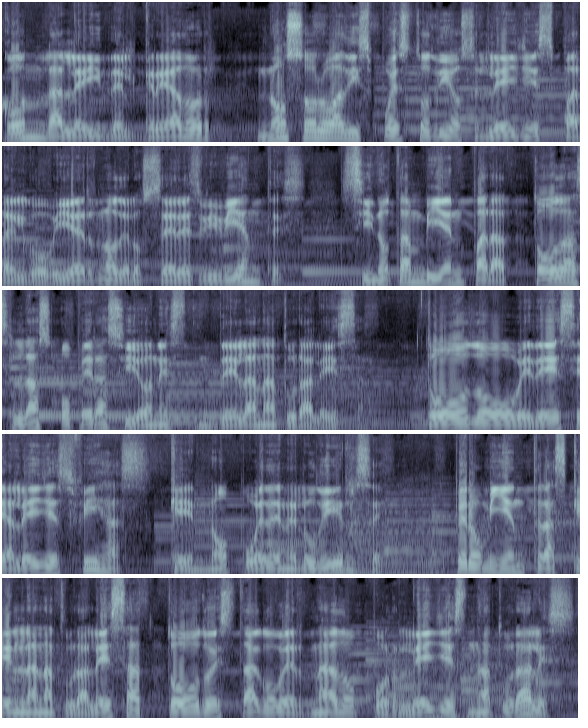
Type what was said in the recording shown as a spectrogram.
con la ley del Creador. No solo ha dispuesto Dios leyes para el gobierno de los seres vivientes, sino también para todas las operaciones de la naturaleza. Todo obedece a leyes fijas que no pueden eludirse pero mientras que en la naturaleza todo está gobernado por leyes naturales,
